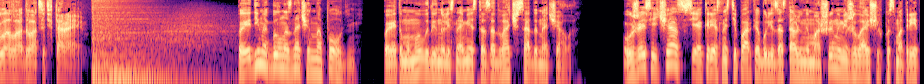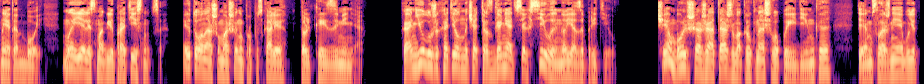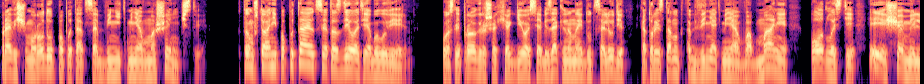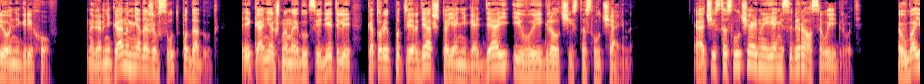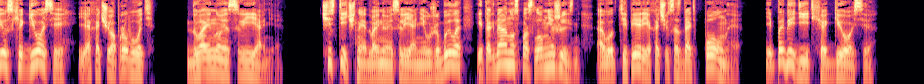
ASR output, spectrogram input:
Глава 22. Поединок был назначен на полдень, поэтому мы выдвинулись на место за два часа до начала. Уже сейчас все окрестности парка были заставлены машинами, желающих посмотреть на этот бой. Мы еле смогли протиснуться. И то нашу машину пропускали только из-за меня. Ханьюл уже хотел начать разгонять всех силой, но я запретил. Чем больше ажиотажа вокруг нашего поединка, тем сложнее будет правящему роду попытаться обвинить меня в мошенничестве. В том, что они попытаются это сделать, я был уверен. После проигрыша Хёггиоси обязательно найдутся люди, которые станут обвинять меня в обмане, подлости и еще миллионе грехов. Наверняка на меня даже в суд подадут. И, конечно, найдут свидетелей, которые подтвердят, что я негодяй и выиграл чисто случайно. А чисто случайно я не собирался выигрывать. В бою с Хеггиоси я хочу опробовать двойное слияние. Частичное двойное слияние уже было, и тогда оно спасло мне жизнь, а вот теперь я хочу создать полное и победить Хеггиоси.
